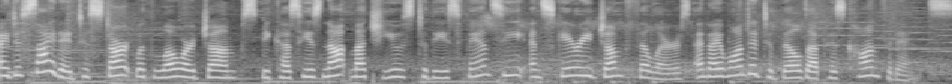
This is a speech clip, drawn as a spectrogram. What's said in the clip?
I decided to start with lower jumps because he's not much used to these fancy and scary jump fillers and I wanted to build up his confidence.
